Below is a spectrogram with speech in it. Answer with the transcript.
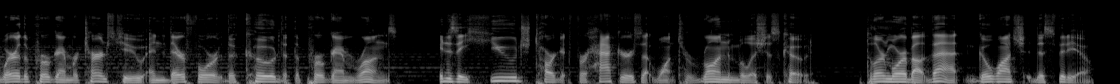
where the program returns to and therefore the code that the program runs, it is a huge target for hackers that want to run malicious code. To learn more about that, go watch this video.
